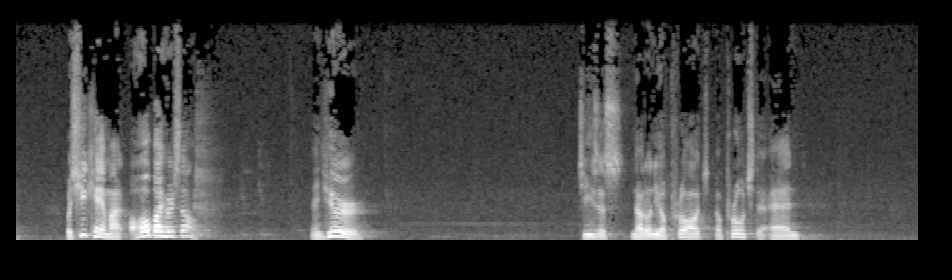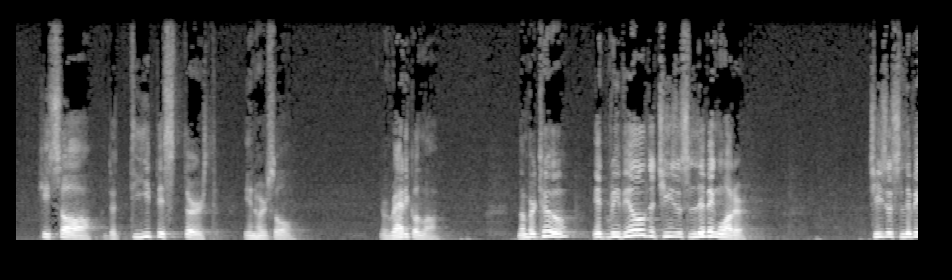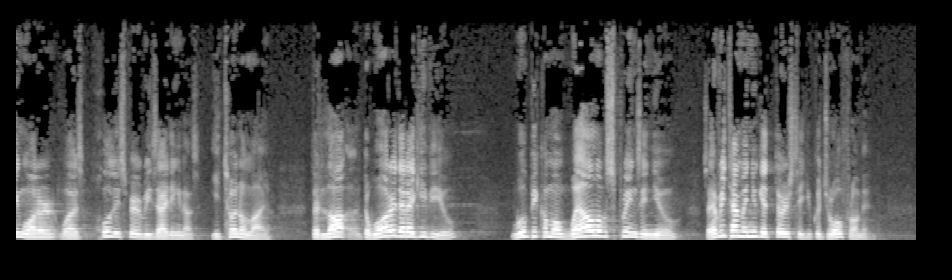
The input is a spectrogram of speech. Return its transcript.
But she came out all by herself. And here, Jesus not only approach, approached and he saw the deepest thirst in her soul, radical love. Number two, it revealed Jesus' living water. Jesus' living water was Holy Spirit residing in us, eternal life. The, lo- the water that I give you will become a well of springs in you so every time when you get thirsty, you could draw from it.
